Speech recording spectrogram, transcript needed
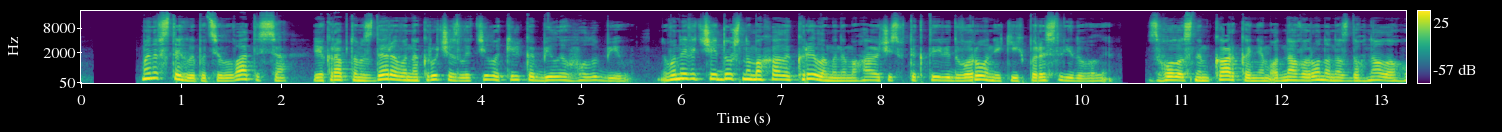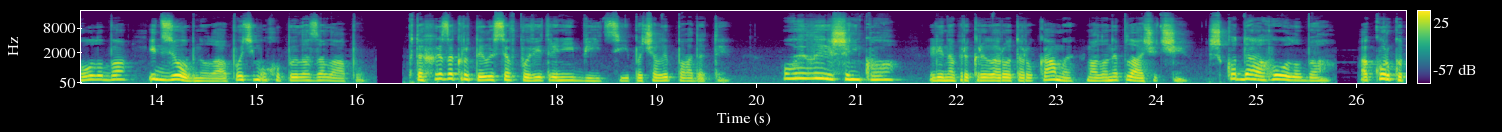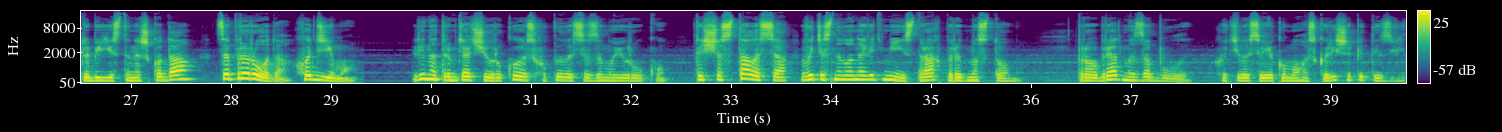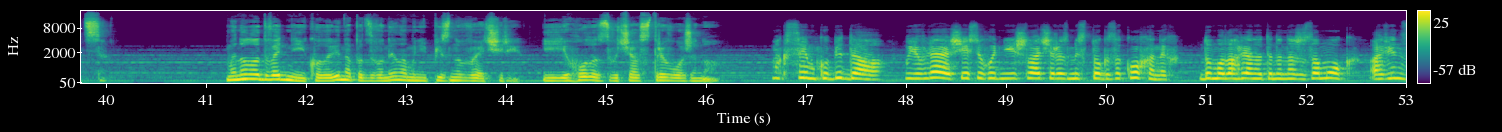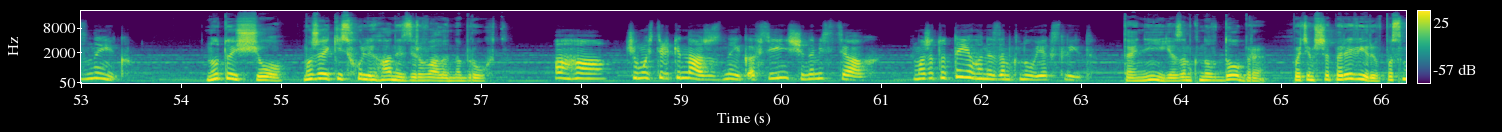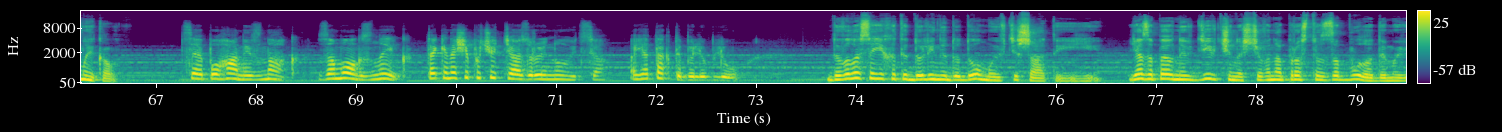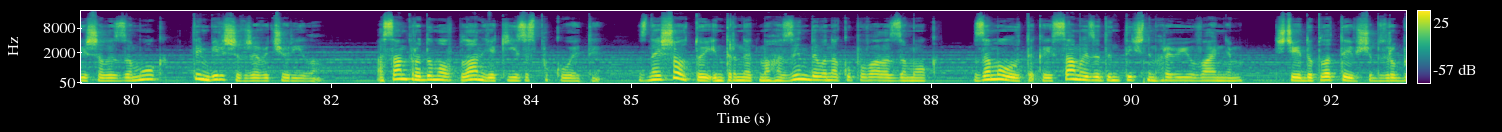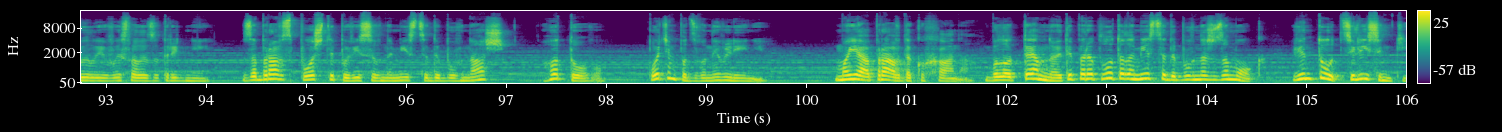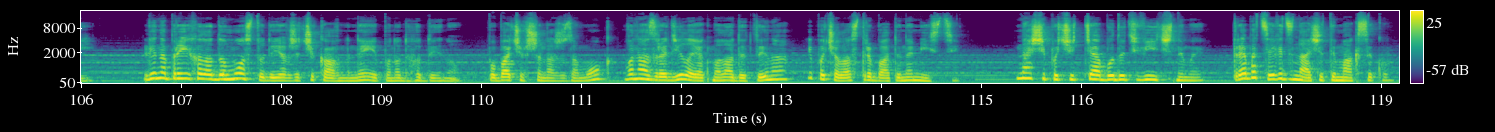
Ми не встигли поцілуватися, як раптом з дерева на круче злетіло кілька білих голубів. Вони відчайдушно махали крилами, намагаючись втекти від ворон, які їх переслідували. З голосним карканням одна ворона наздогнала голуба і дзьобнула, а потім ухопила за лапу. Птахи закрутилися в повітряній бійці і почали падати. Ой, лишенько. Ліна прикрила рота руками, мало не плачучи. Шкода, голуба. А курку тобі їсти не шкода? Це природа. Ходімо. Ліна тремтячою рукою схопилася за мою руку. Те, що сталося, витіснило навіть мій страх перед мостом. Про обряд ми забули. Хотілося якомога скоріше піти звідси. Минуло два дні, коли Ліна подзвонила мені пізно ввечері. Її голос звучав стривожено. Максимку, біда. Уявляєш, я сьогодні йшла через місток закоханих, думала глянути на наш замок, а він зник. Ну то й що? Може, якісь хулігани зірвали на брухт. Ага, чомусь тільки наш зник, а всі інші на місцях. Може, то ти його не замкнув як слід? Та ні, я замкнув добре, потім ще перевірив, посмикав. Це поганий знак. Замок зник, так і наші почуття зруйнуються, а я так тебе люблю. Довелося їхати до Ліни додому і втішати її. Я запевнив дівчину, що вона просто забула, де ми вішали замок, тим більше вже вечоріло. А сам продумав план, як її заспокоїти. Знайшов той інтернет-магазин, де вона купувала замок, замовив такий самий з ідентичним гравіюванням, ще й доплатив, щоб зробили і вислали за три дні. Забрав з пошти, повісив на місце, де був наш, готово. Потім подзвонив Ліні. Моя правда, кохана, було темно, і ти переплутала місце, де був наш замок. Він тут, цілісінький. Ліна приїхала до мосту, де я вже чекав на неї понад годину. Побачивши наш замок, вона зраділа, як мала дитина, і почала стрибати на місці. Наші почуття будуть вічними. Треба це відзначити, Максику.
